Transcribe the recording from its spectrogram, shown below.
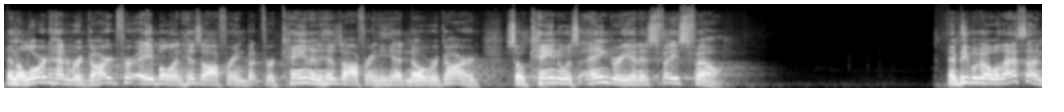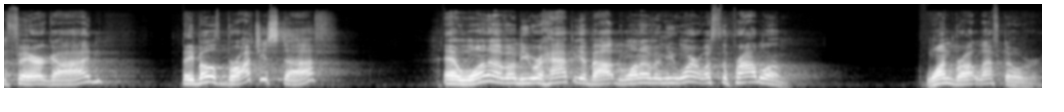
And the Lord had regard for Abel and his offering, but for Cain and his offering he had no regard. So Cain was angry and his face fell. And people go, Well, that's unfair, God. They both brought you stuff. And one of them you were happy about, and one of them you weren't. What's the problem? One brought leftovers,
